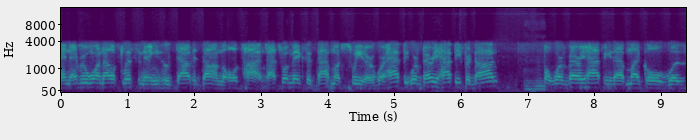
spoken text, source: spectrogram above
and everyone else listening who doubted Don the whole time. That's what makes it that much sweeter. We're happy. We're very happy for Don, mm-hmm. but we're very happy that Michael was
